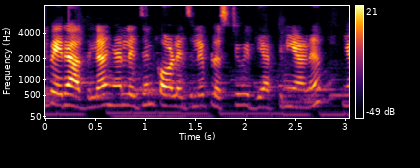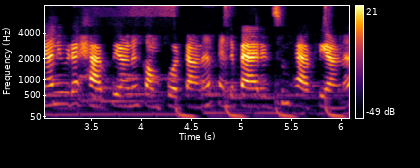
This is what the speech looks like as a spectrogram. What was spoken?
പേര് ആദില ഞാൻ ലെജൻ കോളേജിലെ പ്ലസ് ടു വിദ്യാർത്ഥിനിയാണ്. ഞാൻ ഇവിടെ ഹാപ്പിയാണ് കംഫർട്ടാണ് എന്റെ പാരൻസും ഹാപ്പിയാണ്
